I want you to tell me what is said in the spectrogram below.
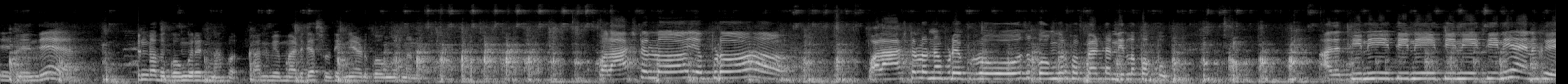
ఏంటండి? కాదు గోంగూర అంటే నాకు కానీ మేము అడిగి అసలు తినేవాడు గోంగూర నన్ను. వాళ్ళ హాస్టల్లో ఎప్పుడో వాళ్ళ హాస్టల్లో ఉన్నప్పుడు ఎప్పుడు రోజు గోంగూర పప్పు అంట నీళ్ళ పప్పు. అది తిని తిని తిని తిని ఆయనకి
